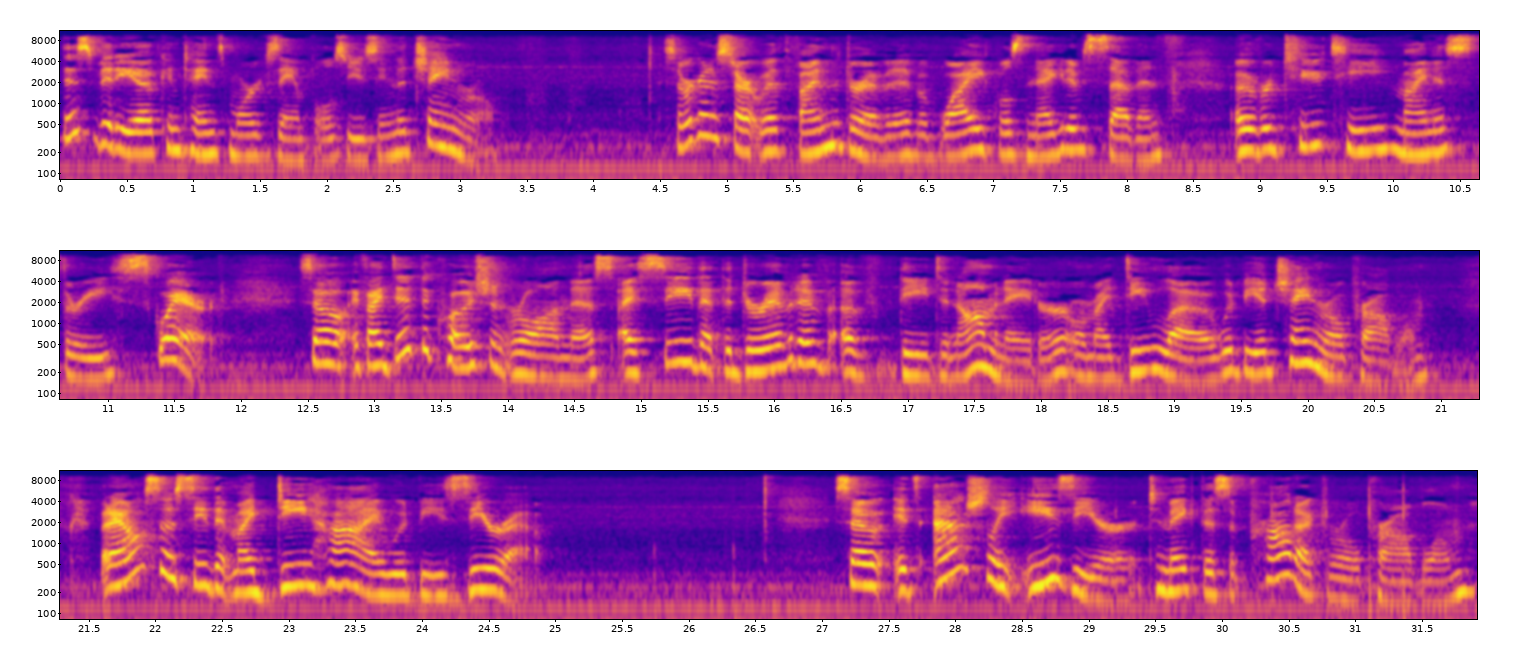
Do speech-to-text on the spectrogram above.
This video contains more examples using the chain rule. So we're going to start with find the derivative of y equals negative 7 over 2t minus 3 squared. So if I did the quotient rule on this, I see that the derivative of the denominator, or my d low, would be a chain rule problem. But I also see that my d high would be 0. So it's actually easier to make this a product rule problem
